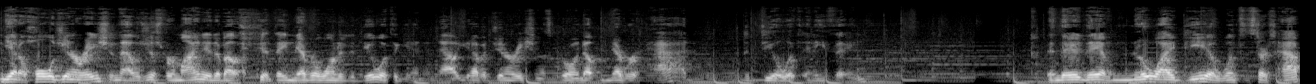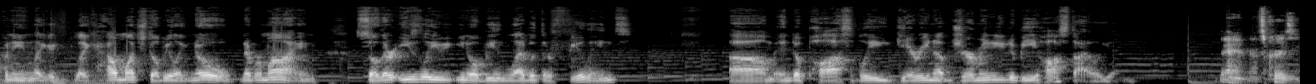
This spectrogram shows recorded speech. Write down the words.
you had a whole generation that was just reminded about shit they never wanted to deal with again. And now you have a generation that's growing up never had to deal with anything. And they they have no idea once it starts happening, like like how much they'll be like, no, never mind. So they're easily, you know, being led with their feelings um, into possibly gearing up Germany to be hostile again. Man, that's crazy.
